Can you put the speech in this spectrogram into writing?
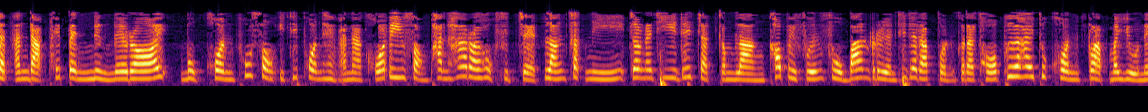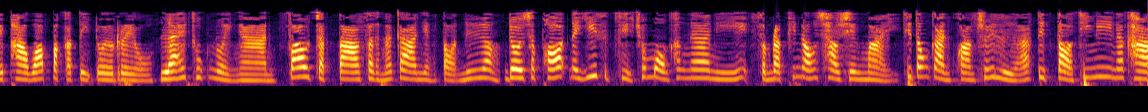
จัดอันดับให้เป็นหนึ่งในร้อยบุคคลผู้ทรงอิทธิพลแห่งอนาคตปี 2567 หลังจากนี้เจ้าหน้าที่ได้จัดกำลังเข้าไปฟื้นฟูบ้านเรือนที่ได้รับผลกระทบ เพื่อให้ทุกคนกลับมาอยู่ในภาวะปกติโดยเร็ว และให้ทุกหน่วยงาน เฝ้าจับตาสถานการณ์อย่างต่อเนื่อง โดยเฉพาะใน 24 ชั่วโมงข้างหน้านี้สำหรับพี่น้องชาวเชียงใหม่ที่ต้องการความช่วยเหลือติดต่อที่นี่นะคะ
